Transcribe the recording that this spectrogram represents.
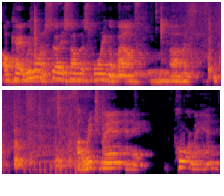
Okay, we want to study some this morning about uh, a rich man and a poor man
